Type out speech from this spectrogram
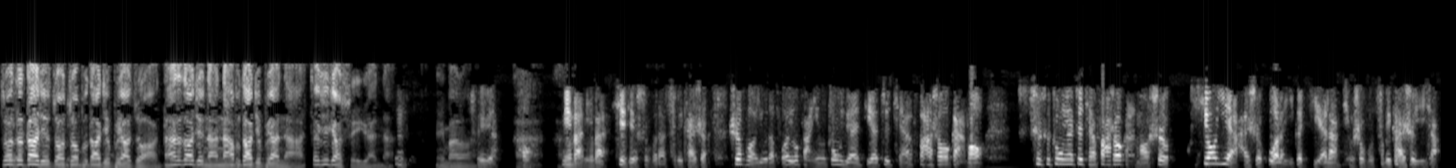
做得到就做，做不到就不要做，拿得到就拿，拿不到就不要拿，这就叫随缘的，嗯明白吗？随缘。好，啊，明白明白，谢谢师傅的慈悲开示。师傅，有的佛友反映中元节之前发烧感冒，这是中元之前发烧感冒是宵夜还是过了一个节呢？请师傅慈悲开示一下。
